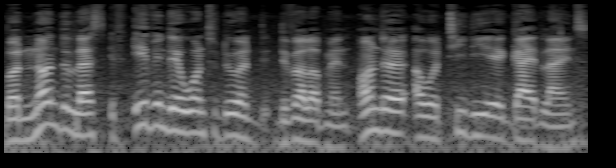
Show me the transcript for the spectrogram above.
But nonetheless, if even they want to do a d- development under our TDA guidelines,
